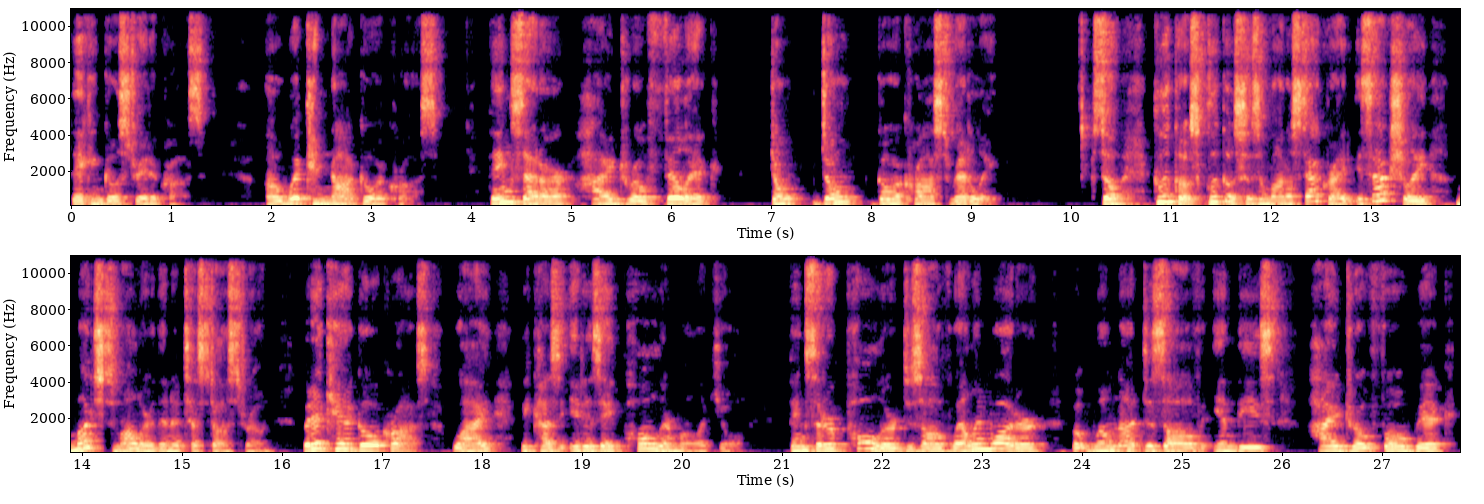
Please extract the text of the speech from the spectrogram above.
they can go straight across. Uh, what cannot go across? Things that are hydrophilic don't, don't go across readily. So, glucose, glucose is a monosaccharide. It's actually much smaller than a testosterone, but it can't go across. Why? Because it is a polar molecule. Things that are polar dissolve well in water, but will not dissolve in these hydrophobic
